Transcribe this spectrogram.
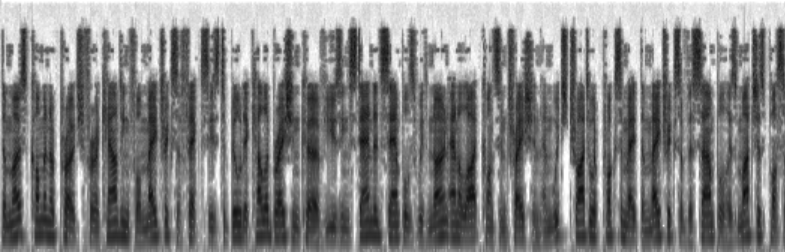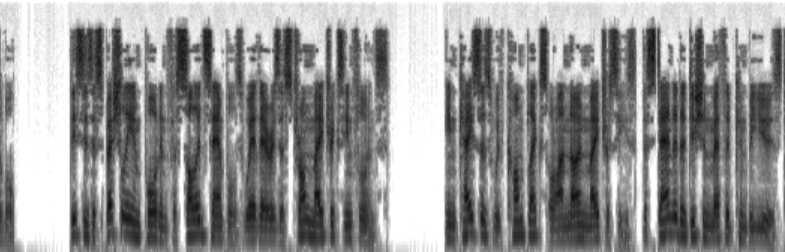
The most common approach for accounting for matrix effects is to build a calibration curve using standard samples with known analyte concentration and which try to approximate the matrix of the sample as much as possible. This is especially important for solid samples where there is a strong matrix influence. In cases with complex or unknown matrices, the standard addition method can be used.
